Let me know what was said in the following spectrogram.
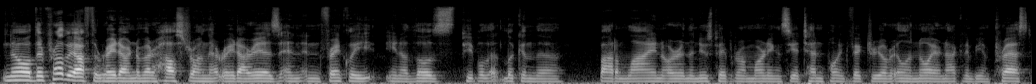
No, they're probably off the radar, no matter how strong that radar is. And and frankly, you know, those people that look in the bottom line or in the newspaper tomorrow morning and see a 10 point victory over Illinois are not going to be impressed.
